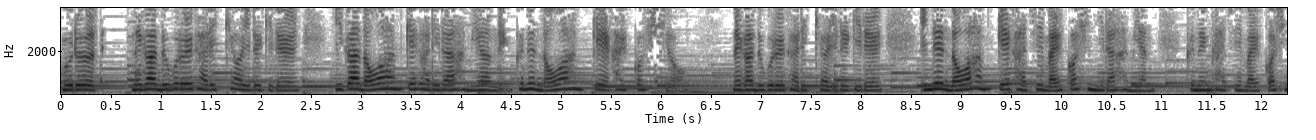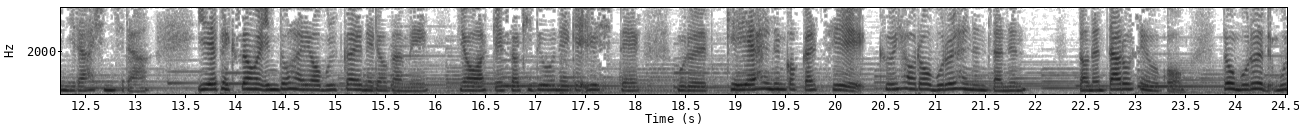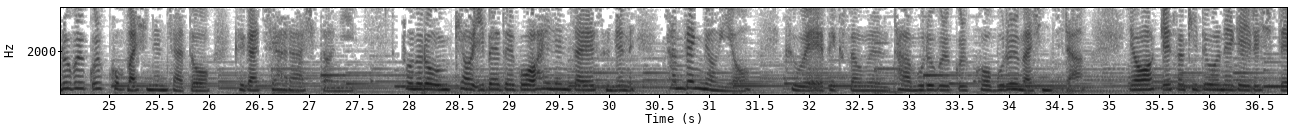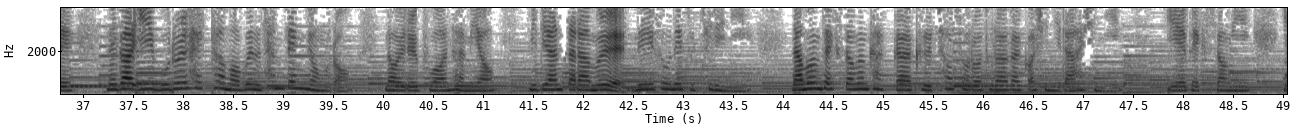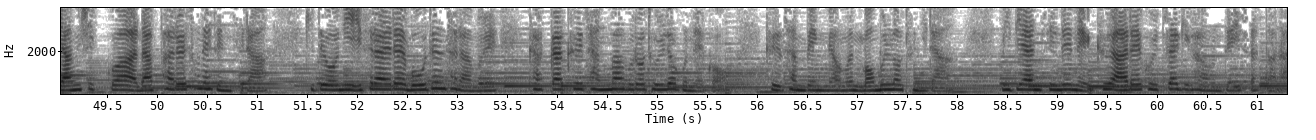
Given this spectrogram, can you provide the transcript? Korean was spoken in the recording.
무릇 내가 누구를 가리켜 이르기를 이가 너와 함께 가리라 하면 그는 너와 함께 갈 것이요 내가 누구를 가리켜 이르기를 이는 너와 함께 가지 말 것이니라 하면 그는 가지 말 것이니라 하신지라. 이에 백성을 인도하여 물가에 내려가매 여호와께서 기드온에게 이르시되 무릇 개에 핥는 것 같이 그 혀로 물을 핥는 자는 너는 따로 세우고 또 무릇 무릎을 꿇고 마시는 자도 그같이 하라 하시더니 손으로 움켜 입에 대고 핥는 자의 수는 300명이요. 그 외의 백성은 다 무릎을 꿇고 물을 마신지라. 여호와께서 기드온에게 이르시되 내가 이 물을 핥아 먹은 300명으로 너희를 구원하며 미디안 사람을 네 손에 붙이리니 남은 백성은 각각 그 처소로 돌아갈 것이니라 하시니 이에 백성이 양식과 나팔을 손에 든지라 기드온이 이스라엘의 모든 사람을 각각 그 장막으로 돌려보내고 그 300명은 머물러 두니라. 미디안 지는 그 아래 골짜기 가운데 있었더라.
